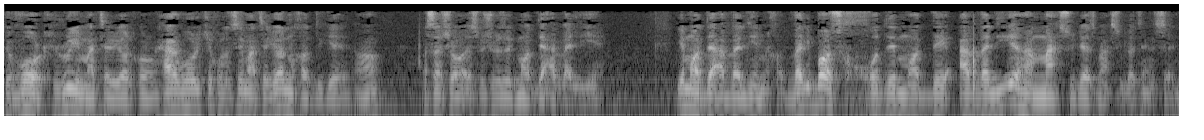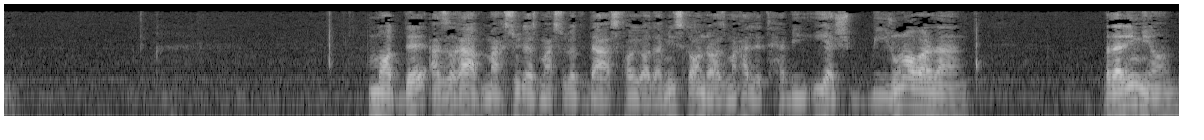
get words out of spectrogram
که ورک روی متریال کنه هر ورکی خلاصه متریال می‌خواد دیگه ها؟ مثلا شما اسمش رو بذارید ماده اولیه. یه ماده اولیه می‌خواد. ولی باز خود ماده اولیه هم محصولی از محصولات انسانی. ماده از قبل محصولی از محصولات دست های آدمی است که آن را از محل طبیعیش بیرون آوردند و در این میان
